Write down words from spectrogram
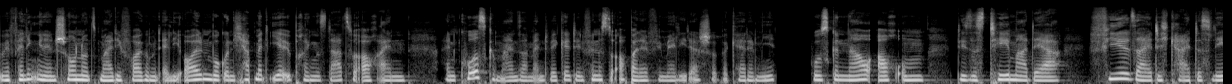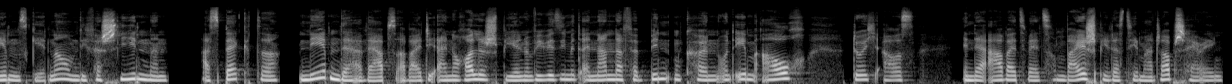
Wir verlinken in den Shownotes mal die Folge mit Ellie Oldenburg und ich habe mit ihr übrigens dazu auch einen, einen Kurs gemeinsam entwickelt, den findest du auch bei der Female Leadership Academy, wo es genau auch um dieses Thema der Vielseitigkeit des Lebens geht, ne? um die verschiedenen Aspekte neben der Erwerbsarbeit, die eine Rolle spielen und wie wir sie miteinander verbinden können und eben auch durchaus in der Arbeitswelt zum Beispiel das Thema Jobsharing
